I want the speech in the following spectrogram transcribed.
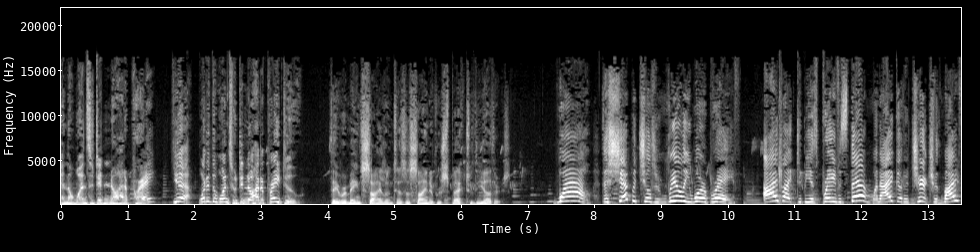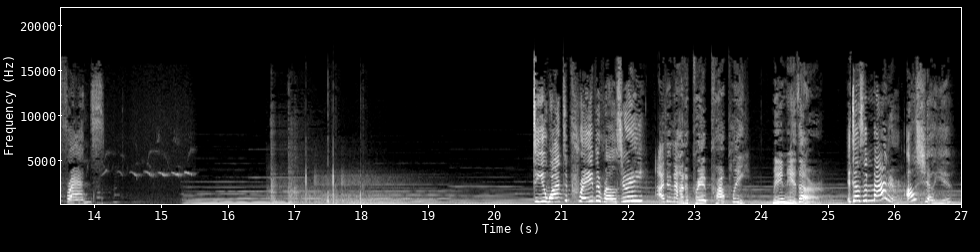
And the ones who didn't know how to pray? Yeah, what did the ones who didn't know how to pray do? They remained silent as a sign of respect to the others. Wow, the shepherd children really were brave. I'd like to be as brave as them when I go to church with my friends. Do you want to pray the rosary? I don't know how to pray it properly. Me neither. It doesn't matter. I'll show you.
